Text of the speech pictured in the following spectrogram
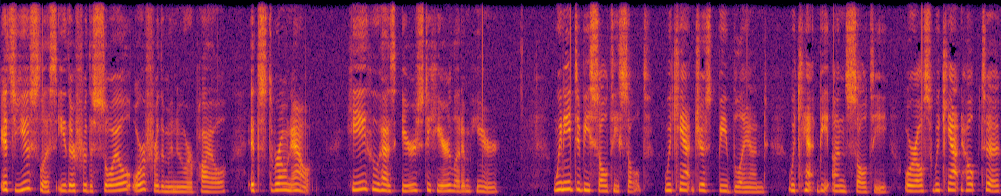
It's useless either for the soil or for the manure pile. It's thrown out. He who has ears to hear, let him hear. We need to be salty salt. We can't just be bland. We can't be unsalty, or else we can't help to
